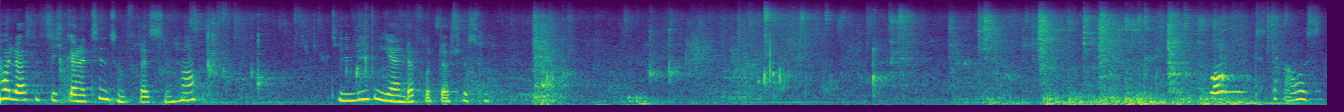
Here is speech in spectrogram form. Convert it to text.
Oh, lassen sich gar nicht hin zum Fressen, ha? Die liegen ja in der Futterschüssel. Und draußen.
